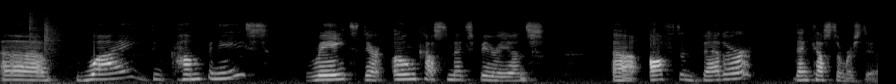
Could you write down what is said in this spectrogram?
Uh, why do companies rate their own customer experience uh, often better than customers do.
